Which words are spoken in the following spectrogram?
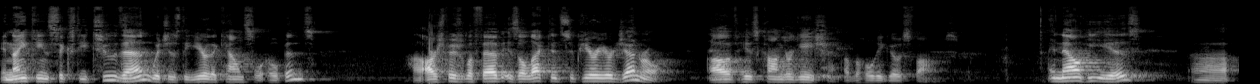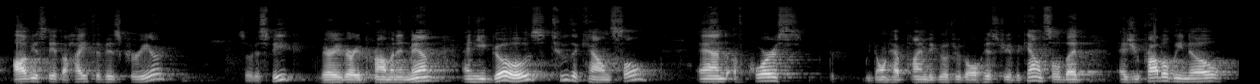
In 1962, then, which is the year the council opens, uh, Archbishop Lefebvre is elected Superior General of his congregation of the Holy Ghost Fathers. And now he is uh, obviously at the height of his career, so to speak, very, very prominent man, and he goes to the council, and of course, we don't have time to go through the whole history of the council, but as you probably know,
